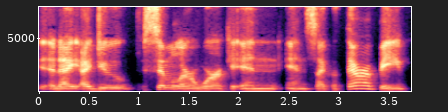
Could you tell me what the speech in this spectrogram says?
and I, I do similar work in in psychotherapy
